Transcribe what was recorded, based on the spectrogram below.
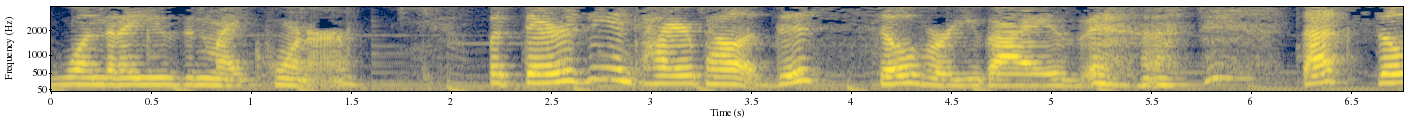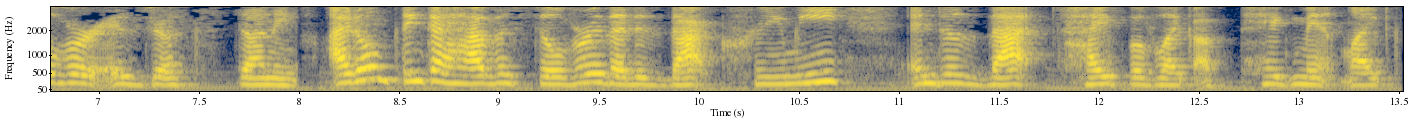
one that I used in my corner. But there's the entire palette. This silver, you guys. that silver is just stunning. I don't think I have a silver that is that creamy and does that type of like a pigment like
